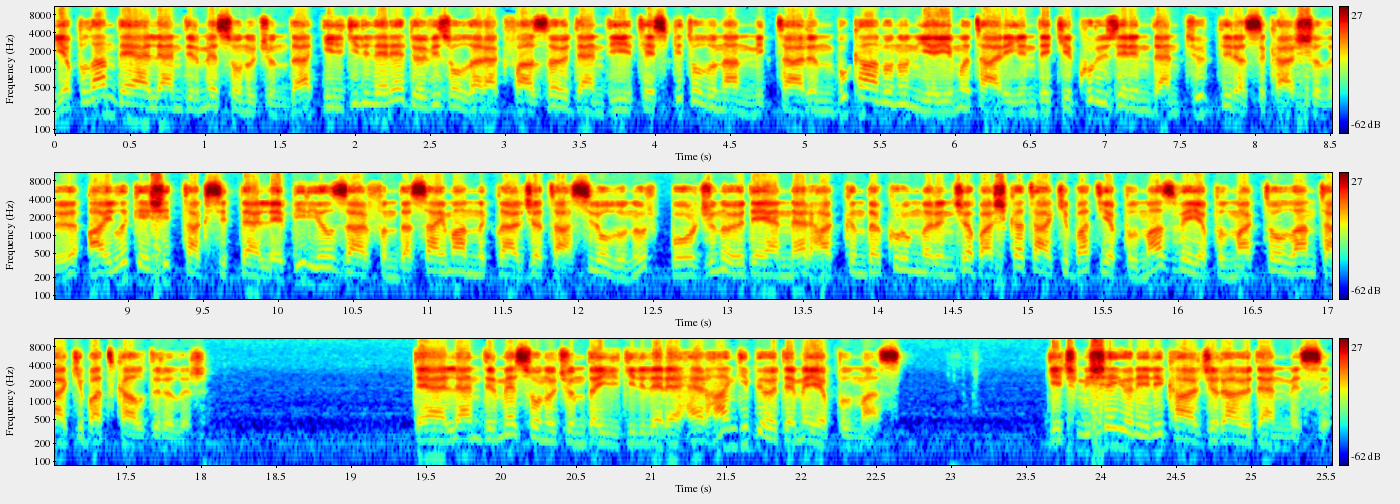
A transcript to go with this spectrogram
Yapılan değerlendirme sonucunda ilgililere döviz olarak fazla ödendiği tespit olunan miktarın bu kanunun yayımı tarihindeki kur üzerinden Türk lirası karşılığı aylık eşit taksitlerle bir yıl zarfında saymanlıklarca tahsil olunur, borcunu ödeyenler hakkında kurumlarınca başka takibat yapılmaz ve yapılmakta olan takibat kaldırılır. Değerlendirme sonucunda ilgililere herhangi bir ödeme yapılmaz. Geçmişe yönelik harcıra ödenmesi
